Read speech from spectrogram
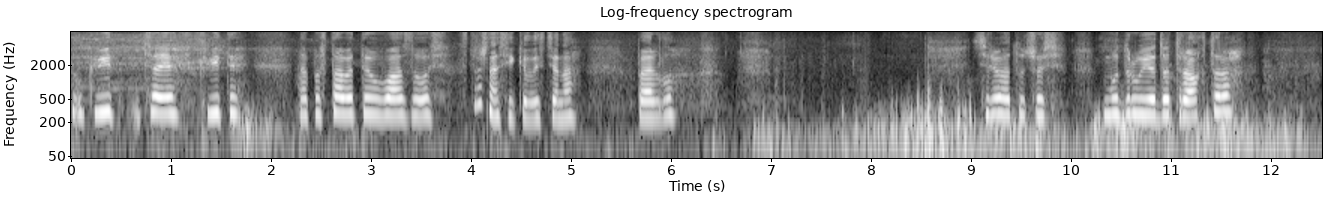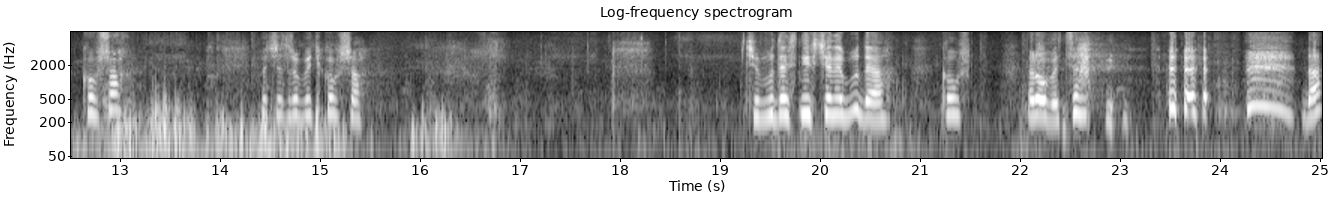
у квіт... це, квіти та поставити у вазу. Ось. Страшно скільки листя наперло. Серега тут щось мудрує до трактора. Ковша. Хоче зробити ковша. Чи буде сніг, чи не буде, а ковш робиться. да?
